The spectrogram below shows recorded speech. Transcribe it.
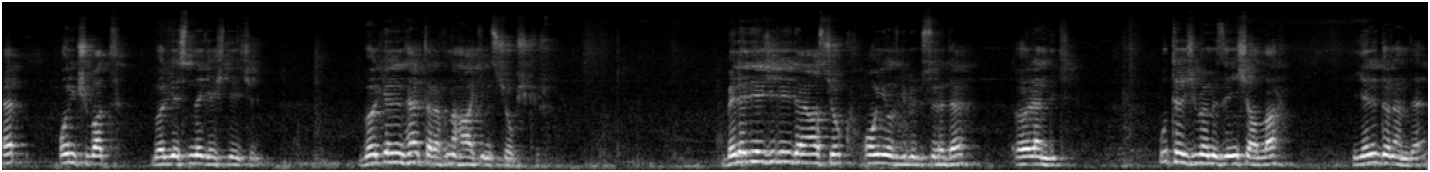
hep 12 Şubat bölgesinde geçtiği için bölgenin her tarafına hakimiz çok şükür. Belediyeciliği de az çok 10 yıl gibi bir sürede öğrendik. Bu tecrübemizi inşallah yeni dönemde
